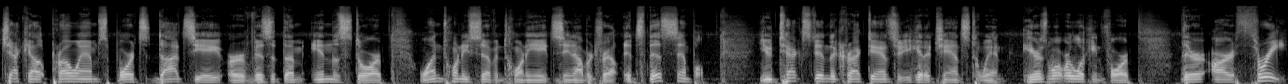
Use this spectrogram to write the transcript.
Check out proamsports.ca or visit them in the store, 12728 St. Albert Trail. It's this simple. You text in the correct answer, you get a chance to win. Here's what we're looking for there are three,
